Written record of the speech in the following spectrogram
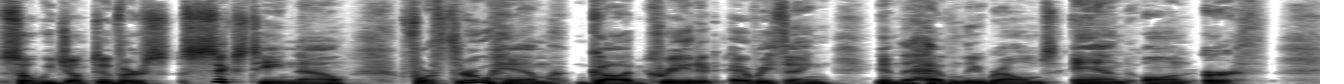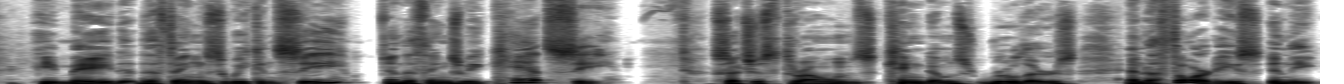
So we jump to verse 16 now. For through him, God created everything in the heavenly realms and on earth. He made the things we can see and the things we can't see, such as thrones, kingdoms, rulers, and authorities in the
